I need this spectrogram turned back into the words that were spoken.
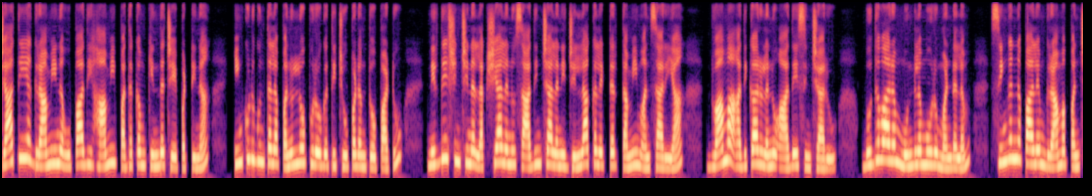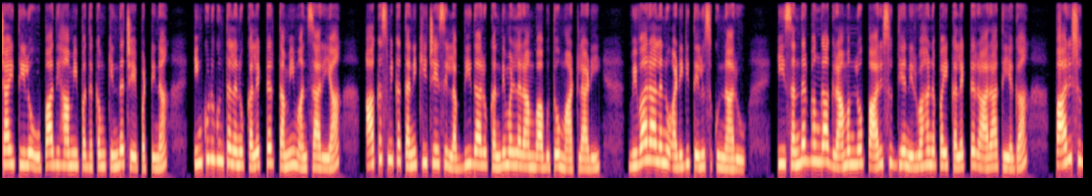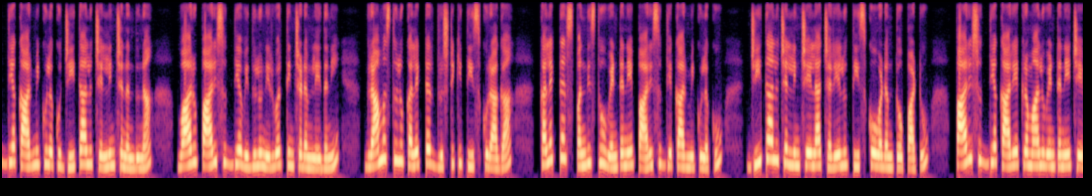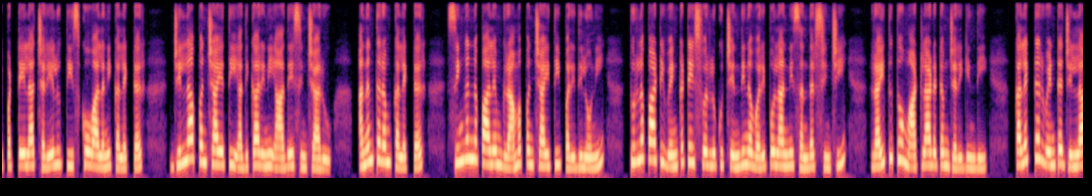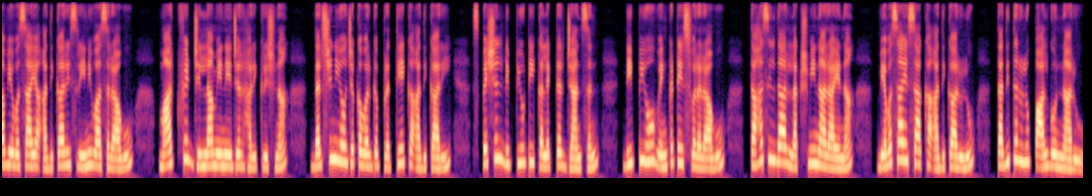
జాతీయ గ్రామీణ ఉపాధి హామీ పథకం కింద చేపట్టిన ఇంకుడుగుంతల పనుల్లో పురోగతి చూపడంతో పాటు నిర్దేశించిన లక్ష్యాలను సాధించాలని జిల్లా కలెక్టర్ తమీం అన్సారియా ద్వామా అధికారులను ఆదేశించారు. బుధవారం ముండ్లమూరు మండలం సింగన్నపాలెం గ్రామ పంచాయతీలో ఉపాధి హామీ పథకం కింద చేపట్టిన ఇంకుడుగుంతలను కలెక్టర్ తమీం అన్సారియా ఆకస్మిక తనిఖీ చేసి లబ్ధిదారు కందిమళ్ళరాంబాబుతో మాట్లాడి వివరాలను అడిగి తెలుసుకున్నారు. ఈ సందర్భంగా గ్రామంలో పారిశుద్ధ్య నిర్వహణపై కలెక్టర్ ఆరా తీయగా పారిశుద్ధ్య కార్మికులకు జీతాలు చెల్లించనందున వారు పారిశుద్ధ్య విధులు నిర్వర్తించడం లేదని గ్రామస్తులు కలెక్టర్ దృష్టికి తీసుకురాగా కలెక్టర్ స్పందిస్తూ వెంటనే పారిశుద్ధ్య కార్మికులకు జీతాలు చెల్లించేలా చర్యలు తీసుకోవడంతో పాటు పారిశుద్ధ్య కార్యక్రమాలు వెంటనే చేపట్టేలా చర్యలు తీసుకోవాలని కలెక్టర్ జిల్లా పంచాయతీ అధికారిని ఆదేశించారు. అనంతరం కలెక్టర్ సింగన్నపాలెం గ్రామ పంచాయతీ పరిధిలోని తుర్లపాటి వెంకటేశ్వర్లకు చెందిన వరిపొలాన్ని సందర్శించి రైతుతో మాట్లాడటం జరిగింది. కలెక్టర్ వెంట జిల్లా వ్యవసాయ అధికారి శ్రీనివాసరావు మార్క్ఫెడ్ జిల్లా మేనేజర్ హరికృష్ణ దర్శి నియోజకవర్గ ప్రత్యేక అధికారి special deputy collector Johnson DPO Venkateswararao తహసీల్దార్ లక్ష్మీనారాయణ వ్యవసాయ శాఖ అధికారులు తదితరులు పాల్గొన్నారు.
